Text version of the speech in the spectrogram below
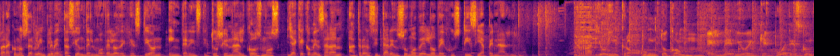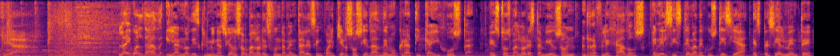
para conocer la implementación del modelo de gestión interinstitucional Cosmos, ya que comenzarán a transitar en su modelo de justicia penal radioincro.com, el medio en que puedes confiar. La igualdad y la no discriminación son valores fundamentales en cualquier sociedad democrática y justa. Estos valores también son reflejados en el sistema de justicia, especialmente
